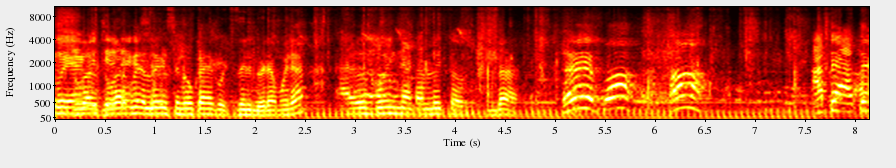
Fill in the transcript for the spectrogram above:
চই, আমি জোগাড়- জোগাড় করে চেয়ে লইছে নৌকা করতে জানি ধইরা মইরা। আর ওই বইনাটা লই তো দা। এই প আ। আতে আতে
